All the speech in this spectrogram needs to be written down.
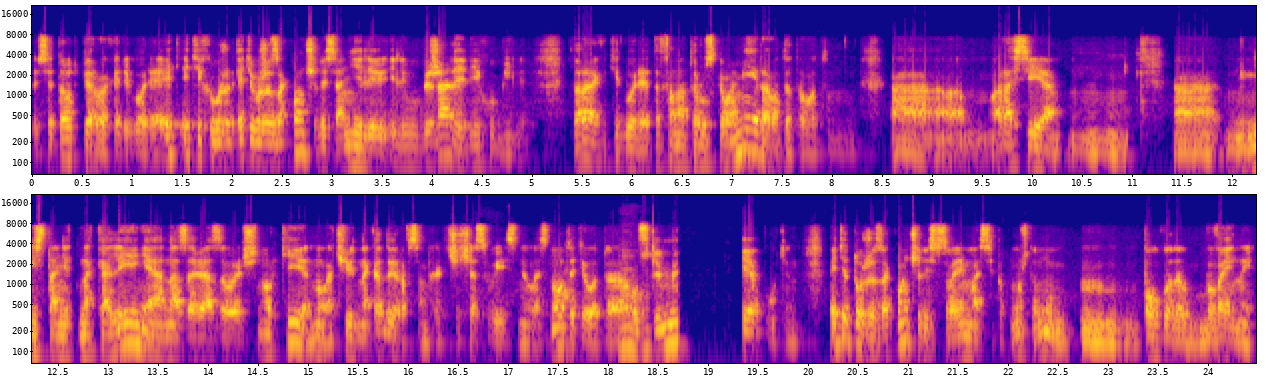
То есть это вот первая категория. Этих уже, эти уже закончились, они или, или убежали, или их убили. Вторая категория – это фанаты русского мира, вот это вот а, Россия а, не станет на колени, она завязывает шнурки, ну, очевидно, кадыровцам, как сейчас выяснилось. Но вот эти вот а, русские мир, и Путин. Эти тоже закончились в своей массе, потому что ну, полгода войны.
